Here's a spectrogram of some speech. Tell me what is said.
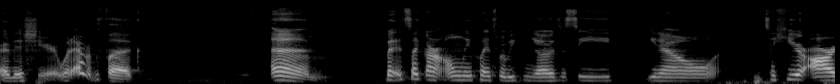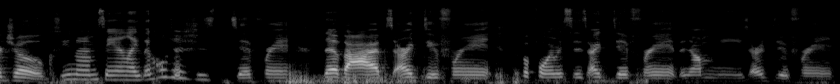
or this year, whatever the fuck. Um, but it's like our only place where we can go to see, you know, to hear our jokes. You know what I'm saying? Like the culture is just different. The vibes are different. The performances are different. The nominees are different.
